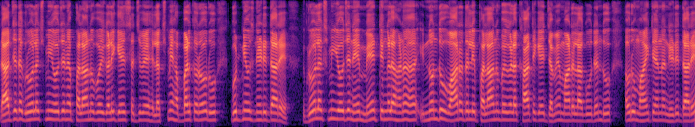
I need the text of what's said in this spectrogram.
ರಾಜ್ಯದ ಗೃಹಲಕ್ಷ್ಮಿ ಯೋಜನೆ ಫಲಾನುಭವಿಗಳಿಗೆ ಸಚಿವೆ ಲಕ್ಷ್ಮೀ ಹಬ್ಬಾಳ್ಕರ್ ಅವರು ಗುಡ್ ನ್ಯೂಸ್ ನೀಡಿದ್ದಾರೆ. ಗೃಹಲಕ್ಷ್ಮಿ ಯೋಜನೆ ಮೇ ತಿಂಗಳ ಹಣ ಇನ್ನೊಂದು ವಾರದಲ್ಲಿ ಫಲಾನುಭವಿಗಳ ಖಾತೆಗೆ ಜಮೆ ಮಾಡಲಾಗುವುದೆಂದು ಅವರು ಮಾಹಿತಿಯನ್ನು ನೀಡಿದ್ದಾರೆ.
